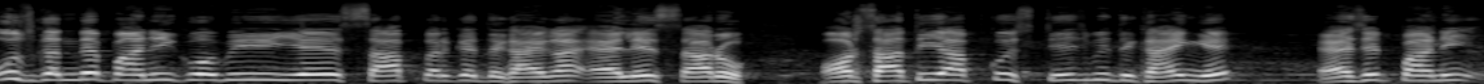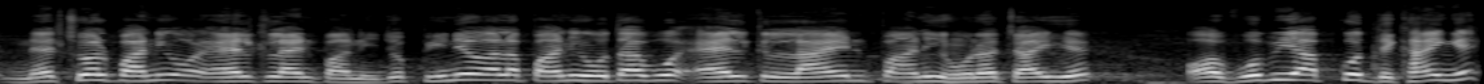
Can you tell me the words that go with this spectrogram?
उस गंदे पानी को भी ये साफ़ करके दिखाएगा एलिस सारो और साथ ही आपको स्टेज भी दिखाएँगे एसिड पानी नेचुरल पानी और एल्कलाइन पानी। जो पीने वाला पानी होता है वो एल्कलाइन पानी होना चाहिए और वो भी आपको दिखाएँगे।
